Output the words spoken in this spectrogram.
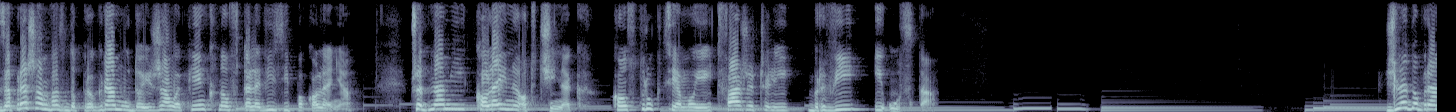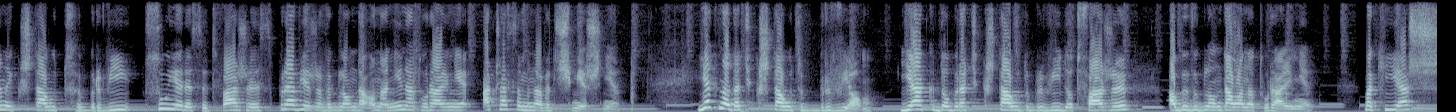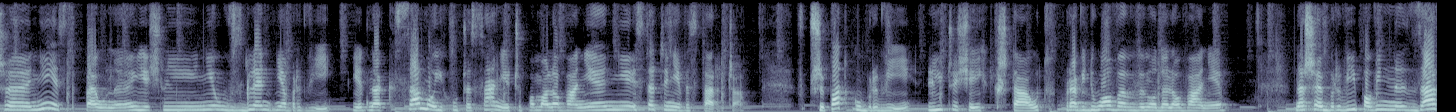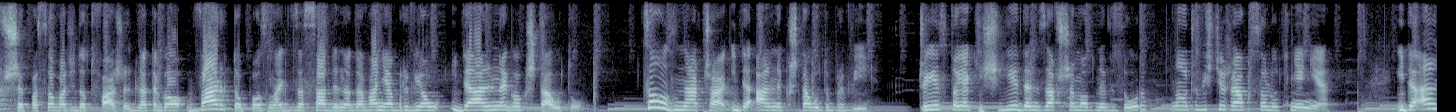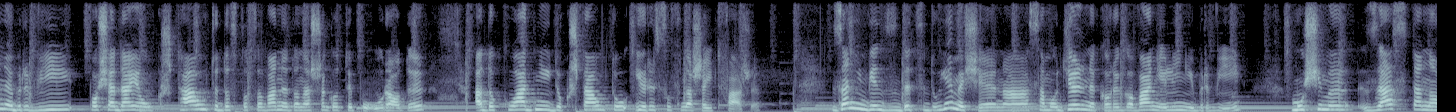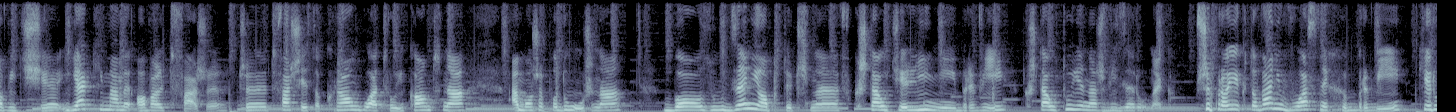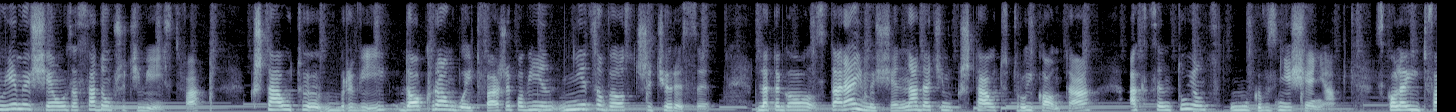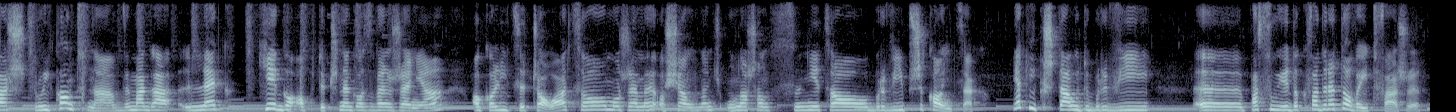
Zapraszam Was do programu Dojrzałe Piękno w telewizji Pokolenia. Przed nami kolejny odcinek. Konstrukcja mojej twarzy, czyli brwi i usta. Źle dobrany kształt brwi psuje rysy twarzy, sprawia, że wygląda ona nienaturalnie, a czasem nawet śmiesznie. Jak nadać kształt brwiom? Jak dobrać kształt brwi do twarzy, aby wyglądała naturalnie? Makijaż e, nie jest pełny, jeśli nie uwzględnia brwi, jednak samo ich uczesanie czy pomalowanie niestety nie wystarcza. W przypadku brwi liczy się ich kształt, prawidłowe wymodelowanie. Nasze brwi powinny zawsze pasować do twarzy, dlatego warto poznać zasady nadawania brwiom idealnego kształtu. Co oznacza idealny kształt brwi? Czy jest to jakiś jeden zawsze modny wzór? No oczywiście, że absolutnie nie. Idealne brwi posiadają kształt dostosowany do naszego typu urody, a dokładniej do kształtu i rysów naszej twarzy. Zanim więc zdecydujemy się na samodzielne korygowanie linii brwi, musimy zastanowić się, jaki mamy owal twarzy. Czy twarz jest okrągła, trójkątna, a może podłużna? Bo złudzenie optyczne w kształcie linii brwi kształtuje nasz wizerunek. Przy projektowaniu własnych brwi kierujemy się zasadą przeciwieństwa. Kształt brwi do okrągłej twarzy powinien nieco wyostrzyć rysy. Dlatego starajmy się nadać im kształt trójkąta, akcentując łuk wzniesienia. Z kolei twarz trójkątna wymaga lekkiego optycznego zwężenia okolicy czoła, co możemy osiągnąć unosząc nieco brwi przy końcach. Jaki kształt brwi e, pasuje do kwadratowej twarzy?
